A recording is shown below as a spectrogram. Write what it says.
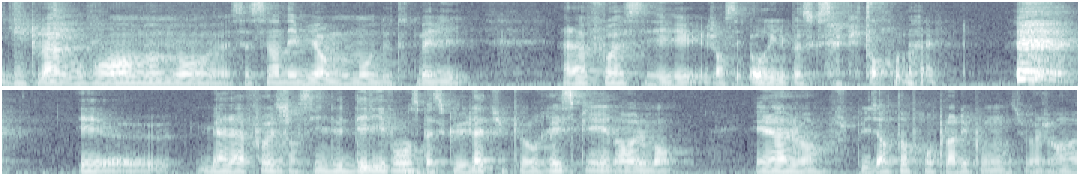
Donc là, grand moment, euh, ça c'est un des meilleurs moments de toute ma vie. À la fois, c'est genre c'est horrible parce que ça fait trop mal. Et euh, mais à la fois, genre c'est une délivrance parce que là, tu peux respirer normalement. Et là, genre, je peux dire, t'en prends plein les poumons, tu vois, genre. euh,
